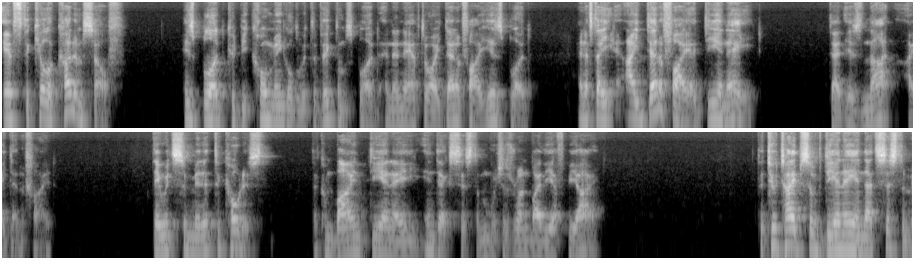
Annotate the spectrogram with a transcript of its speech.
if the killer cut himself, his blood could be commingled with the victim's blood, and then they have to identify his blood. And if they identify a DNA that is not identified, they would submit it to CODIS, the Combined DNA Index System, which is run by the FBI. The two types of DNA in that system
